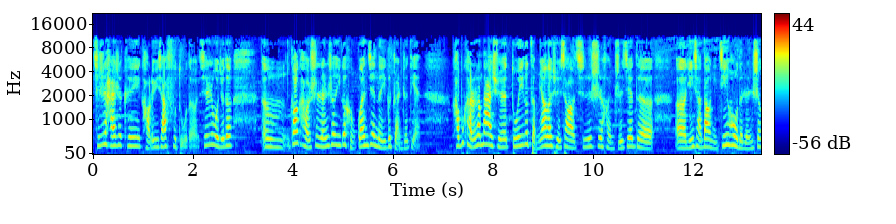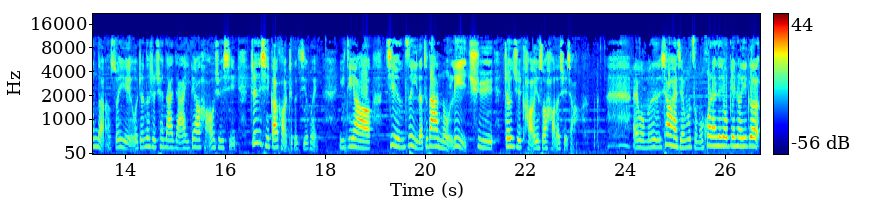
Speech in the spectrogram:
其实还是可以考虑一下复读的。其实我觉得，嗯，高考是人生一个很关键的一个转折点，考不考得上大学，读一个怎么样的学校，其实是很直接的，呃，影响到你今后的人生的。所以我真的是劝大家一定要好好学习，珍惜高考这个机会，一定要尽自己的最大努力去争取考一所好的学校。哎，我们笑话节目怎么忽然间又变成一个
